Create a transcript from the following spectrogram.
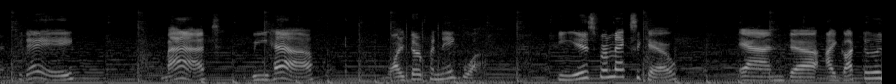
And today, Matt, we have Walter Paniagua. He is from Mexico, and uh, I got to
